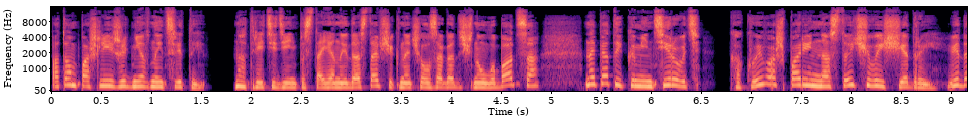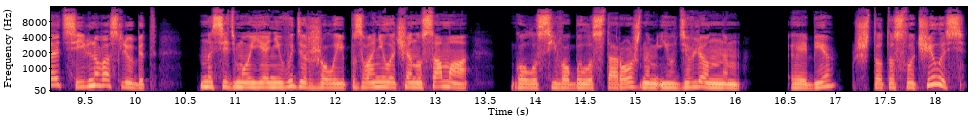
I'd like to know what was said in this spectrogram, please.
Потом пошли ежедневные цветы. На третий день постоянный доставщик начал загадочно улыбаться, на пятый комментировать «Какой ваш парень настойчивый и щедрый, видать, сильно вас любит». На седьмой я не выдержала и позвонила Чану сама. Голос его был осторожным и удивленным. «Эбби, что-то случилось?»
